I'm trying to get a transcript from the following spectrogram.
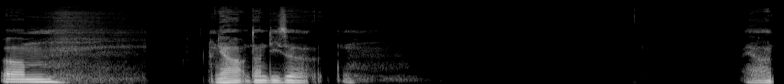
Ähm, ja, und dann diese, ja,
